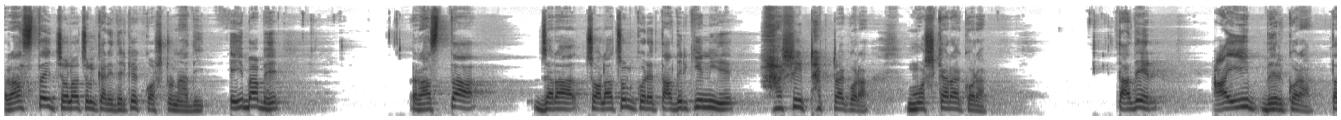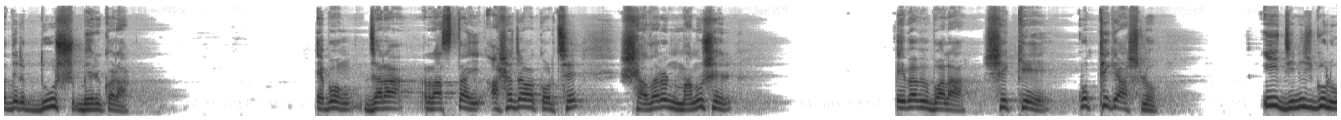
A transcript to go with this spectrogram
রাস্তায় চলাচলকারীদেরকে কষ্ট না দিই। এইভাবে রাস্তা যারা চলাচল করে, তাদেরকে নিয়ে হাসি ঠাট্টা করা, মস্কারা করা, তাদের আইব বের করা, তাদের দোষ বের করা এবং যারা রাস্তায় আসা যাওয়া করছে, সাধারণ মানুষের এভাবে বলা, সে কে, কোত্থেকে আসলো? এই জিনিসগুলো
